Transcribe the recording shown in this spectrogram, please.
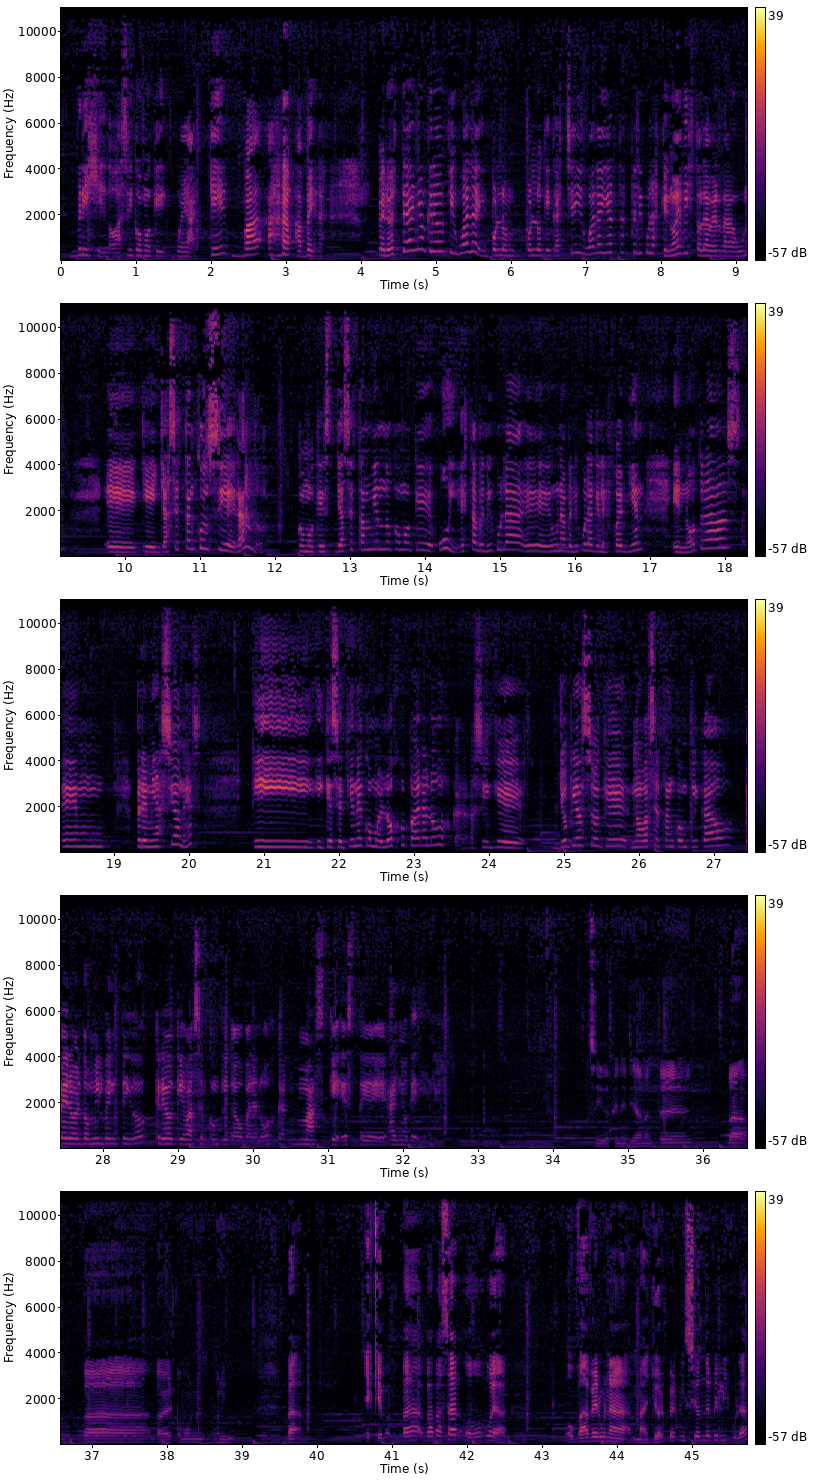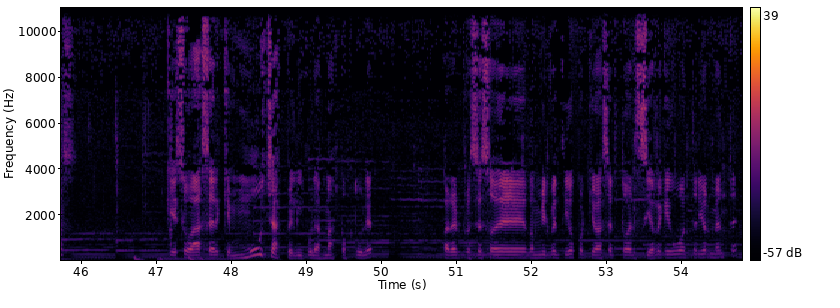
brígido, así como que, wea, ¿qué va a haber? Pero este año creo que igual hay, por lo, por lo que caché, igual hay hartas películas que no he visto, la verdad, aún, eh, que ya se están considerando. Como que ya se están viendo como que, uy, esta película es una película que les fue bien en otras em, premiaciones y, y que se tiene como el ojo para los Oscars. Así que yo pienso que no va a ser tan complicado, pero el 2022 creo que va a ser complicado para los Oscars más que este año que viene. Sí, definitivamente va, va, va a haber como un... un- va, es que va, va a pasar o dos weas. O va a haber una mayor permisión de películas, que eso va a hacer que muchas películas más postulen para el proceso de 2022 porque va a ser todo el cierre que hubo anteriormente.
